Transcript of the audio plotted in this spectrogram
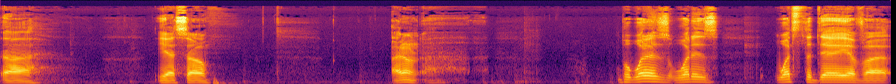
Uh yeah, so I don't But what is what is what's the day of uh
